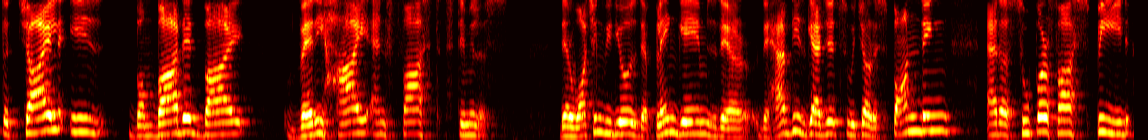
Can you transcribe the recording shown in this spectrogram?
The child is bombarded by very high and fast stimulus. They're watching videos they're playing games they're they have these gadgets which are responding at a super fast speed.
